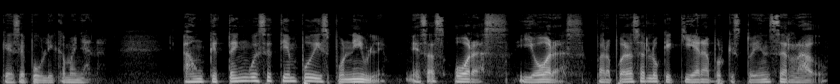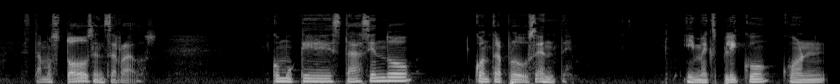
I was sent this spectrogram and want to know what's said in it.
que se publica mañana. Aunque tengo ese tiempo disponible, esas horas y horas para poder hacer lo que quiera porque estoy encerrado, estamos todos encerrados, como que está siendo contraproducente. Y me explico con,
